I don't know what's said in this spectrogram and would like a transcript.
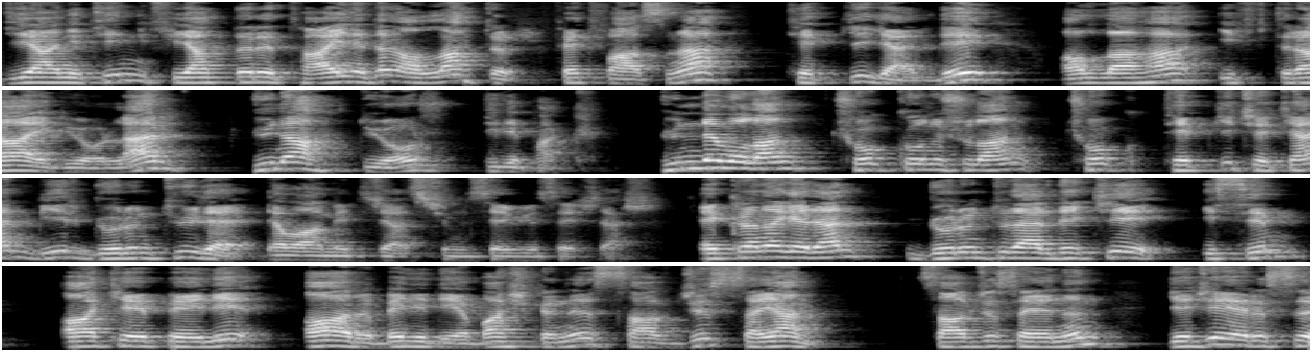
Diyanet'in fiyatları tayin eden Allah'tır fetvasına tepki geldi. Allah'a iftira ediyorlar, günah diyor Dilipak. Gündem olan, çok konuşulan, çok tepki çeken bir görüntüyle devam edeceğiz şimdi sevgili seyirciler. Ekrana gelen görüntülerdeki isim AKP'li Ağrı Belediye Başkanı Savcı Sayan. Savcı Sayan'ın gece yarısı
